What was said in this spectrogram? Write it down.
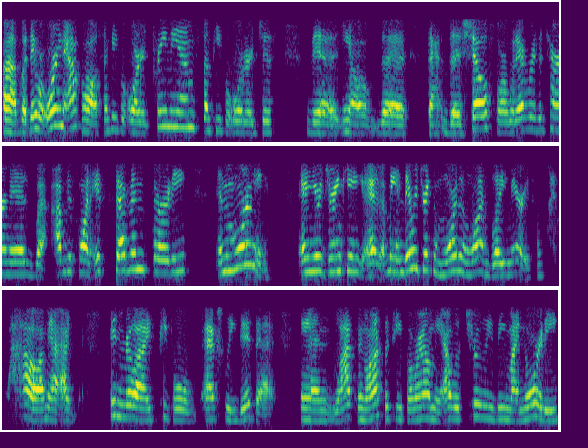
Uh, but they were ordering alcohol. Some people ordered premium. Some people ordered just the, you know, the the the shelf or whatever the term is. But I'm just going. It's 7:30 in the morning and you're drinking I mean they were drinking more than one Bloody Marys. I was like, wow. I mean I, I didn't realize people actually did that and lots and lots of people around me. I was truly the minority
